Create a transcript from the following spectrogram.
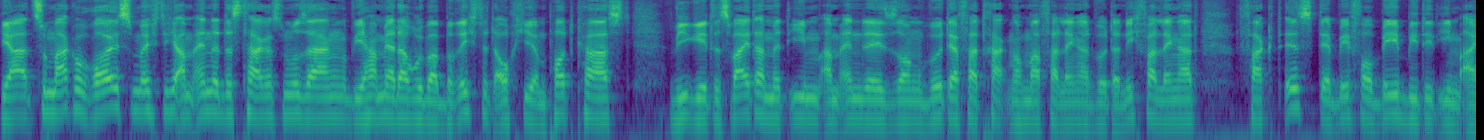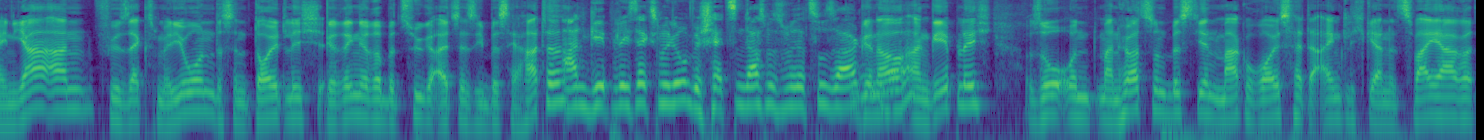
Ja, zu Marco Reus möchte ich am Ende des Tages nur sagen, wir haben ja darüber berichtet, auch hier im Podcast. Wie geht es weiter mit ihm? Am Ende der Saison wird der Vertrag nochmal verlängert, wird er nicht verlängert? Fakt ist, der BVB bietet ihm ein Jahr an für 6 Millionen. Das sind deutlich geringere Bezüge, als er sie bisher hatte. Angeblich 6 Millionen, wir schätzen das, müssen wir dazu sagen. Genau, oder? angeblich. So, und man hört so ein bisschen, Marco Reus hätte eigentlich gerne zwei Jahre.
